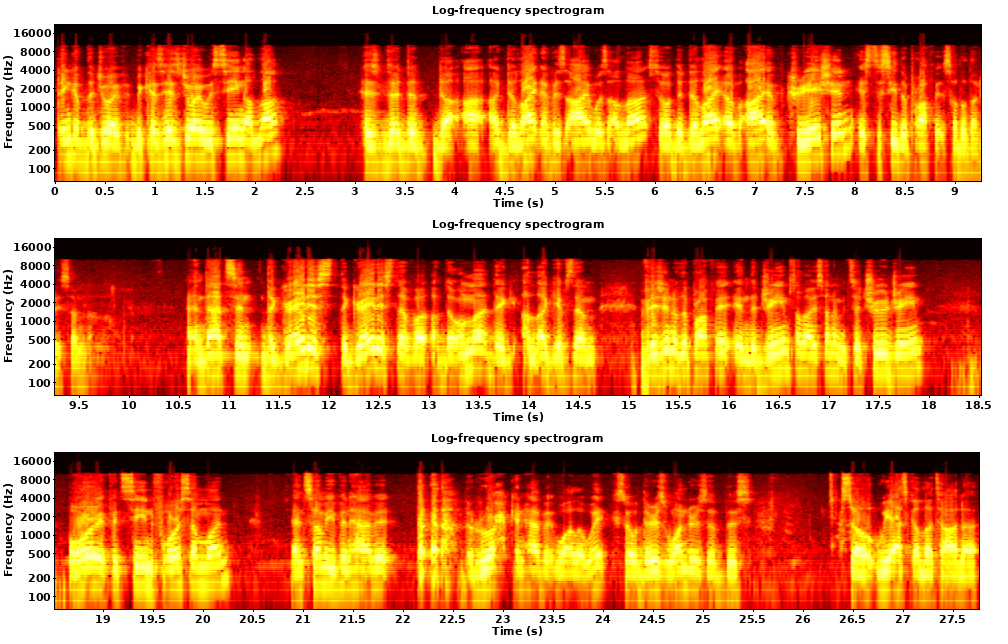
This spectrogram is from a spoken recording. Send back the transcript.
Think of the joy, because his joy was seeing Allah. His, the the, the uh, delight of his eye was Allah. So the delight of eye of creation is to see the Prophet And that's in the greatest, the greatest of, of the ummah. They, Allah gives them vision of the Prophet in the dream. It's a true dream, or if it's seen for someone, and some even have it. the ruh can have it while awake. So there's wonders of this so we ask Allah Ta'ala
